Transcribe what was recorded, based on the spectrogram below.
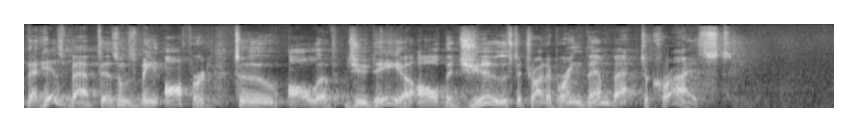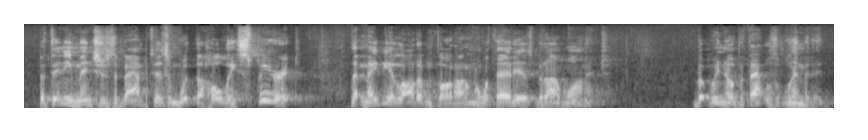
that his baptism was being offered to all of Judea, all the Jews, to try to bring them back to Christ. But then he mentions the baptism with the Holy Spirit that maybe a lot of them thought, I don't know what that is, but I want it. But we know that that was limited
